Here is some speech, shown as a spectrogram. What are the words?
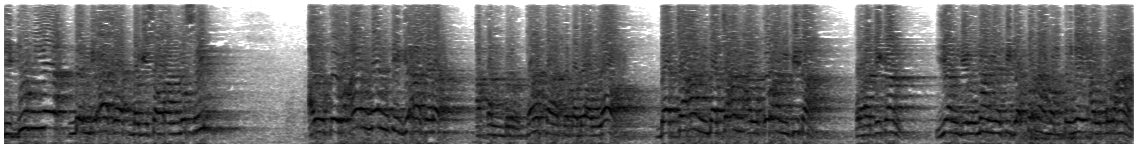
di dunia dan di akhirat bagi seorang muslim? Al-Quran nanti di akhirat akan berkata kepada Allah, bacaan-bacaan Al-Quran kita. Perhatikan, yang di rumahnya tidak pernah mempunyai Al-Quran.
